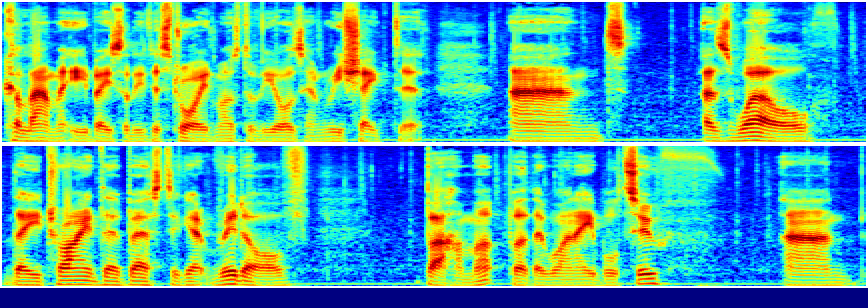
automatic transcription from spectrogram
calamity basically destroyed most of Eorzea and reshaped it, and as well they tried their best to get rid of Bahamut, but they weren't able to. And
